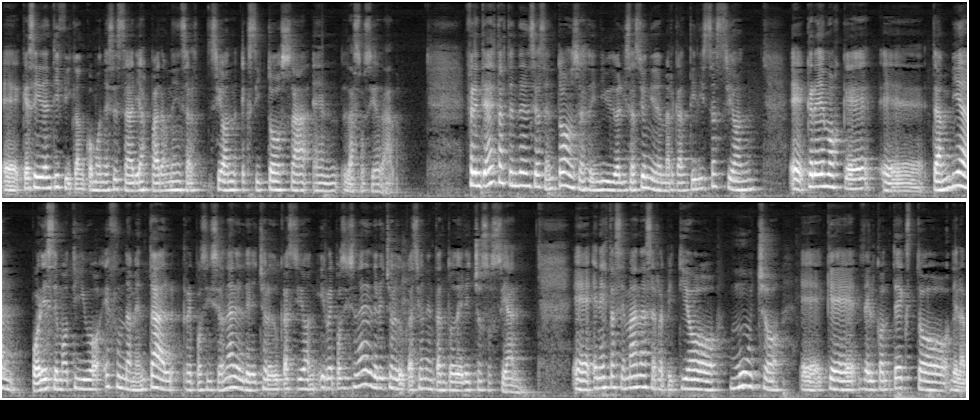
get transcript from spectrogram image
eh, que se identifican como necesarias para una inserción exitosa en la sociedad. Frente a estas tendencias entonces de individualización y de mercantilización, eh, creemos que eh, también por ese motivo es fundamental reposicionar el derecho a la educación y reposicionar el derecho a la educación en tanto derecho social. En esta semana se repitió mucho eh, que del contexto de la,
